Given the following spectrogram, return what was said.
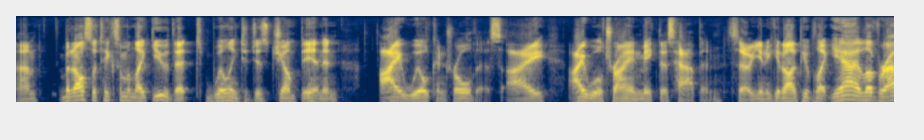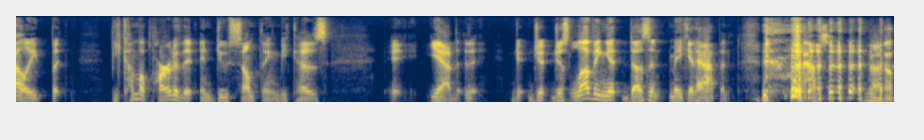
um, but it also takes someone like you that's willing to just jump in and I will control this. I I will try and make this happen. So you know, you get a lot of people like, yeah, I love rally, but become a part of it and do something because, eh, yeah, j- just loving it doesn't make it happen. Absolutely. No,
